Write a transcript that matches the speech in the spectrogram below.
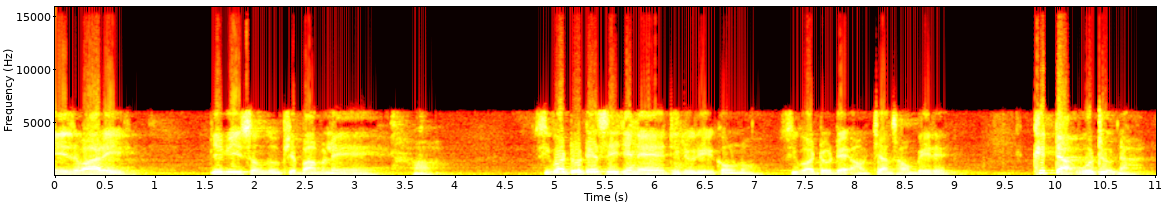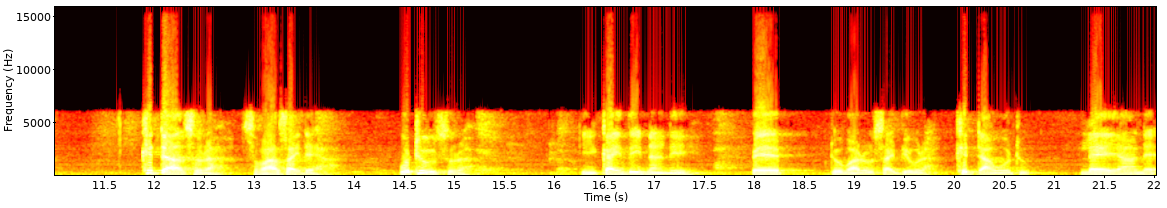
ရည်စဘာတွေပြည့်ပြည့်စုံစုံဖြစ်ပါမလဲဟာစီဝတိုးတက်စေခြင်းနဲ့ဒီလူတွေအကုန်လုံးစီဝတိုးတက်အောင်ကြံဆောင်ပေးတယ်ခိတ္တဝဋ္ထုနာ ခိတ္တဆိုတာစဘာဆိုင်တဲ့ဟာဝဋ္ထုဆိုတာဒီကိုင်းသိနှံနေပဲတို့ဘာလို့စိုက်ပြိုးတာခိတ္တဝဋ္ထုလေယာနဲ့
